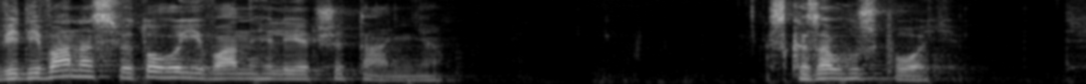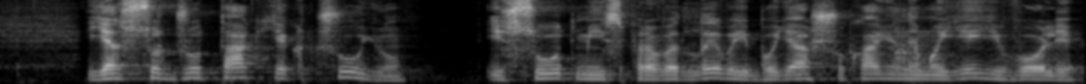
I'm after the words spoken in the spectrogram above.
Від Івана Святого Євангелія читання. Сказав Господь: Я суджу так, як чую, і суд мій справедливий, бо я шукаю не моєї волі,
